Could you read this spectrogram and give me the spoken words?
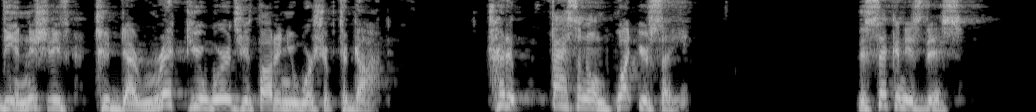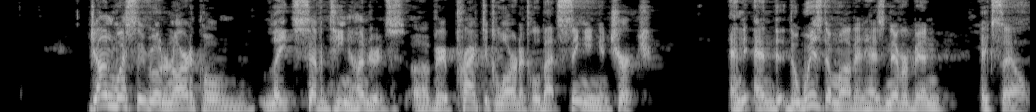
the initiative to direct your words, your thought, and your worship to God. Try to fasten on what you're saying. The second is this. John Wesley wrote an article in late 1700s, a very practical article about singing in church. And, and the wisdom of it has never been excelled.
